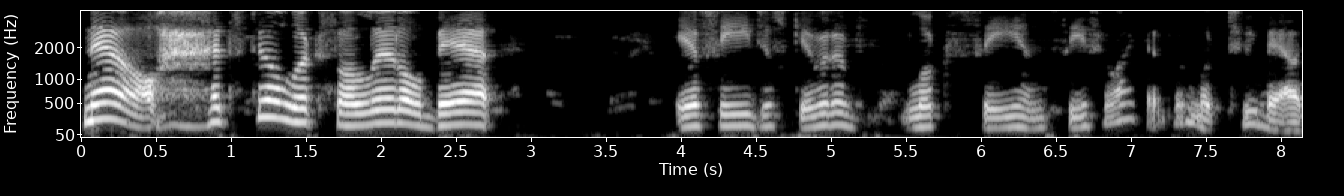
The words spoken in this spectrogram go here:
Now, it still looks a little bit iffy. Just give it a look, see, and see if you like it. it. Doesn't look too bad.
